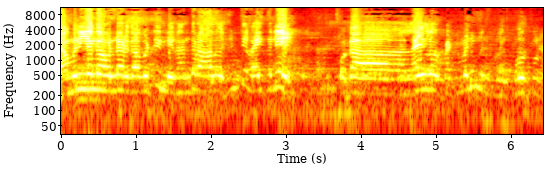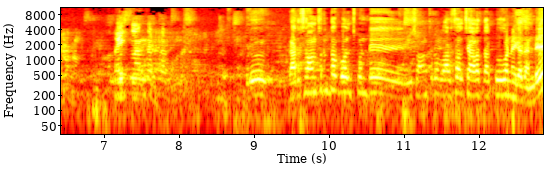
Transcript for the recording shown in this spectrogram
రమణీయంగా ఉన్నాడు కాబట్టి మీరందరూ ఆలోచించి రైతుని ఒక లైన్లో పెట్టమని మేము కోరుకుంటున్నాం. రైతులందరి తరఫున. ఇప్పుడు గత సంవత్సరంతో పోల్చుకుంటే ఈ సంవత్సరం వర్షాలు చాలా తక్కువగా ఉన్నాయి కదండి.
